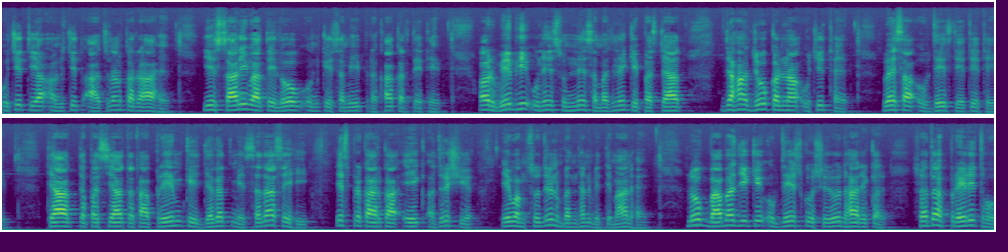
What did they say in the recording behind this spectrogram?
उचित या अनुचित आचरण कर रहा है? ये सारी बातें लोग उनके समीप रखा करते थे और वे भी उन्हें सुनने समझने के पश्चात जहाँ जो करना उचित है, वैसा उपदेश देते थे। त्याग, तपस्या तथा प्रेम के जगत में सदा से ही इस प्रकार का एक अदृश्य एवं सुदृढ़ बंधन विद्यमान है। लोग बाबा जी के उपदेश को शिरोधार्य कर स्वतः प्रेरित हो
